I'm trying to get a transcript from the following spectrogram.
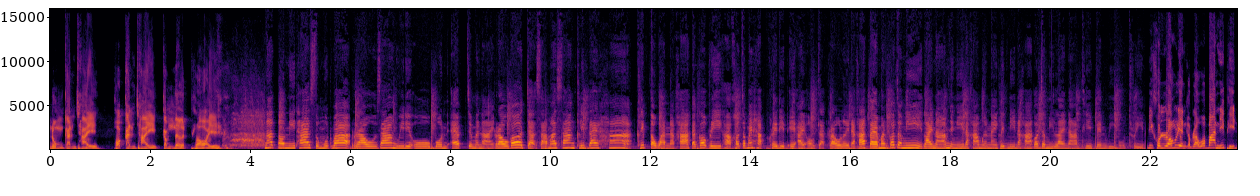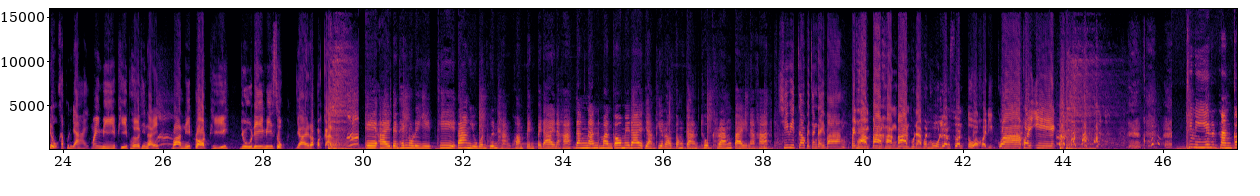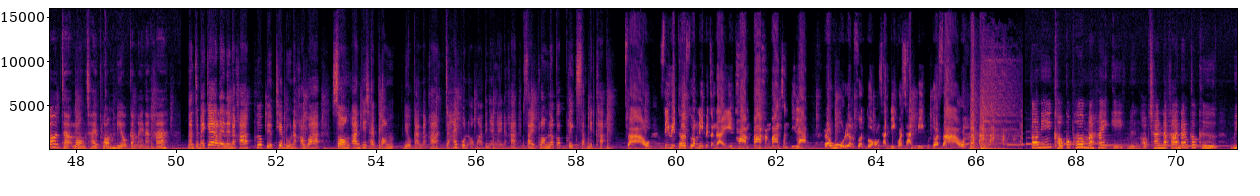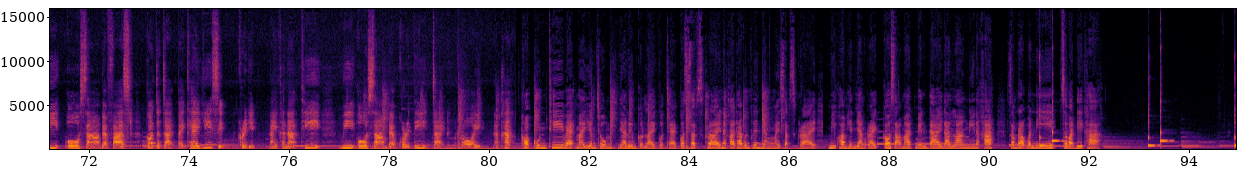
หนุ่มกัญชัย เพราะกัญชัยกำเนิดพลอย ณตอนนี้ถ้าสมมุติว่าเราสร้างวิดีโอบนแอป Gemini เราก็จะสามารถสร้างคลิปได้ 5 คลิปต่อวันนะคะ แล้วก็ฟรีค่ะ เขาจะไม่หักเครดิต AI ออกจากเราเลยนะคะ แต่มันก็จะมีลายน้ำอย่างนี้นะคะ เหมือนในคลิปนี้นะคะ ก็จะมีลายน้ำที่เป็น VO3 มีคนร้องเรียนกับเราว่าบ้านนี้ผีดุครับคุณยาย ไม่มีผีเผลอที่ไหน บ้านนี้ปลอดผีอยู่ดีมีสุข ยายรับประกัน AI เป็นเทคโนโลยีที่ตั้งอยู่บนพื้นฐานความเป็นไปได้นะคะ ดังนั้นมันก็ไม่ได้อย่างที่เราต้องการทุกครั้งไปนะคะ ชีวิตเจ้าเป็นจังไดบ้าง ไปถามป้าข้างบ้านพูนะเพื่อนหู้เรื่องส่วนตัวคอยดีกว่าคอยอีก ทีนี้นันก็จะลองใช้พร้อมเดียวกันเลยนะคะ นันจะไม่แก้อะไรเลยนะคะ เพื่อเปรียบเทียบดูนะคะว่า 2 อันที่ใช้พร้อมเดียวกันนะคะ จะให้ผลออกมาเป็นยังไงนะคะ ใส่พร้อมแล้วก็คลิก submit ค่ะ สาวชีวิตเธอช่วงนี้เป็นจังไดถามป้าข้างบ้านฉันตีละเราหู้เรื่องส่วนตัวของฉันดีกว่าฉันบีกคุณตัวสาว ตอนนี้เขาก็เพิ่มมาให้อีก1ออปชันนะคะ นั่นก็คือ VO3 แบบ fast ก็จะจ่ายไปแค่ 20 เครดิต ในขณะที่ VO3 แบบ quality จ่าย 100 นะคะ ขอบคุณที่แวะมาเยี่ยมชม อย่าลืมกดไลค์ กดแชร์ กด subscribe นะคะ ถ้าเพื่อนๆยังไม่ subscribe มีความเห็นอย่างไรก็สามารถเม้นได้ด้านล่างนี้นะคะ สำหรับวันนี้ สวัสดีค่ะ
